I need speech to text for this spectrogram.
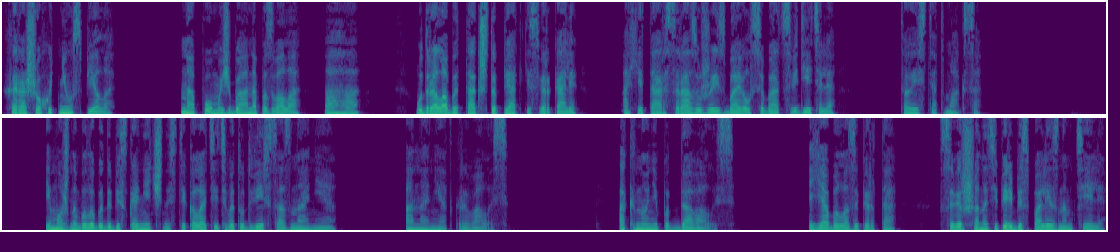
Хорошо, хоть не успела. На помощь бы она позвала. Ага. Удрала бы так, что пятки сверкали. А хитар сразу же избавился бы от свидетеля. То есть от Макса и можно было бы до бесконечности колотить в эту дверь сознания. Она не открывалась. Окно не поддавалось. Я была заперта в совершенно теперь бесполезном теле,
